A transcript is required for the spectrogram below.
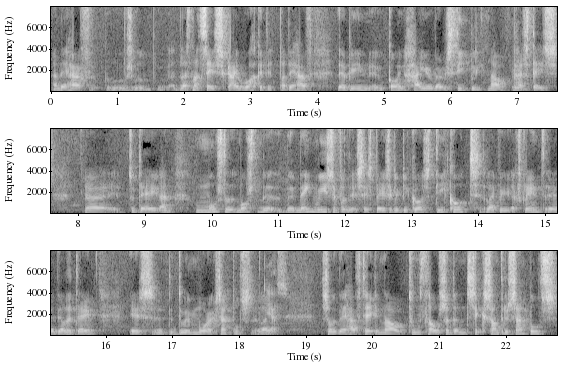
and they have, let's not say skyrocketed, but they have they've been going higher very steeply now past days. Uh, today and most of most the, the main reason for this is basically because deCODE like we explained uh, the other day is uh, doing more examples like yes. so they have taken now 2,600 samples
